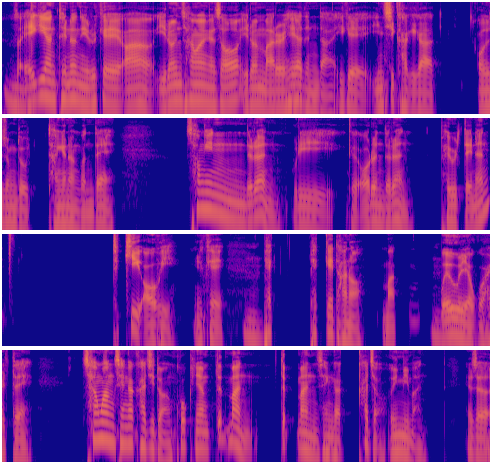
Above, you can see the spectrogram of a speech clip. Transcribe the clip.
그래서 아기한테는 이렇게 아 이런 상황에서 이런 말을 해야 된다. 이게 인식하기가 어느 정도 당연한 건데 성인들은 우리 그 어른들은 배울 때는 특히 어휘 이렇게 음. 백 100개 단어 막 외우려고 할 때 상황 생각하지도 않고 그냥 뜻만 뜻만 생각하죠. 의미만. 그래서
